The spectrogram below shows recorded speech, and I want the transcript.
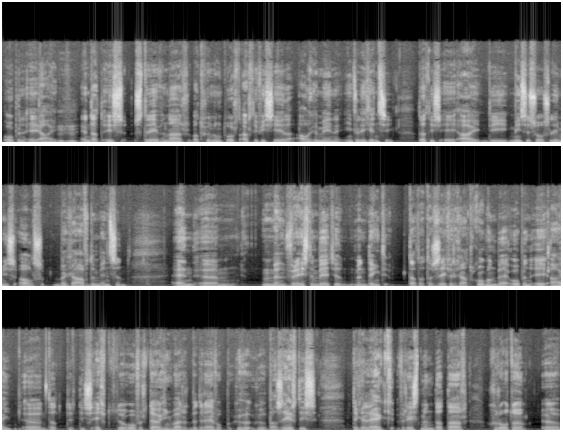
OpenAI. Mm -hmm. En dat is streven naar wat genoemd wordt artificiële algemene intelligentie. Dat is AI die minstens zo slim is als begaafde mensen. En um, men vreest een beetje, men denkt dat het er zeker gaat komen bij OpenAI. Uh, dat dit is echt de overtuiging waar het bedrijf op ge gebaseerd is. Tegelijk vreest men dat daar grote uh,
